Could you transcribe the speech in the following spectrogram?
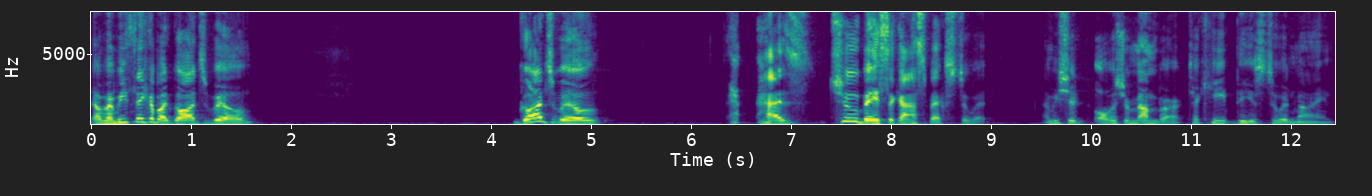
Now, when we think about God's will, God's will has two basic aspects to it. And we should always remember to keep these two in mind.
